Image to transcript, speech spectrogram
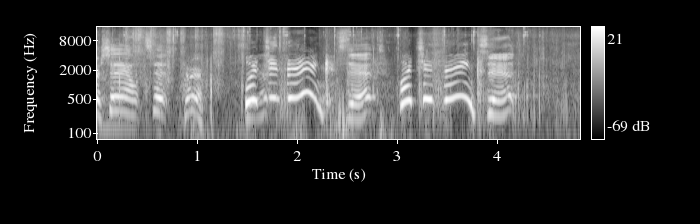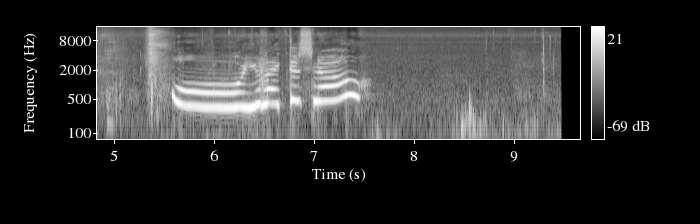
here, sit down, sit. Come here. What'd you think? Sit. What'd you think? Sit. Oh, you like the snow?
